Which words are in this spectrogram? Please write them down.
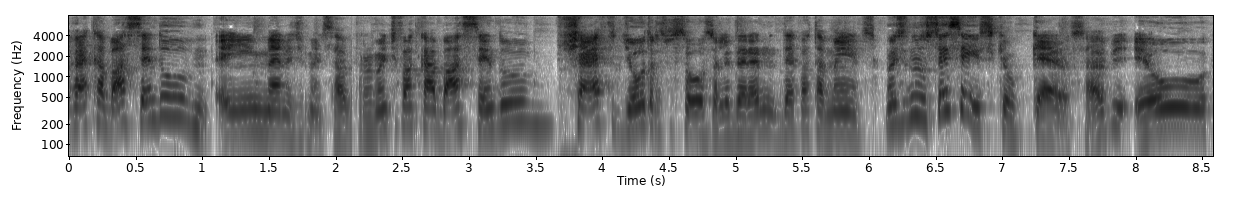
vai acabar sendo em management, sabe? Provavelmente vai acabar sendo chefe de outras pessoas, liderando departamentos. Mas não sei se é isso que eu quero, sabe? Eu,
